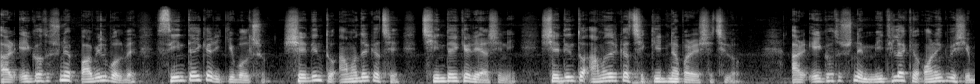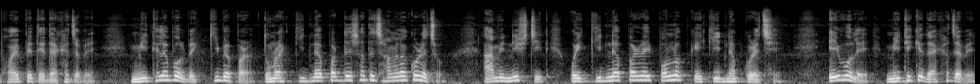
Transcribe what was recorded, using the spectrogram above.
আর এই কথা শুনে পাবিল বলবে ছিনতাইকারী কি বলছো? সেদিন তো আমাদের কাছে ছিনতাইকারী আসেনি। সেদিন তো আমাদের কাছে কিডন্যাপার এসেছিল। আর এই কথা শুনে মিথিলাকে অনেক বেশি ভয় পেতে দেখা যাবে। মিথিলা বলবে, কি ব্যাপার? তোমরা কিডন্যাপারদের সাথে ঝামেলা করেছ? আমি নিশ্চিত ওই কিডন্যাপাররাই পল্লবকে কিডন্যাপ করেছে। এই বলে মিঠিকে দেখা যাবে,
